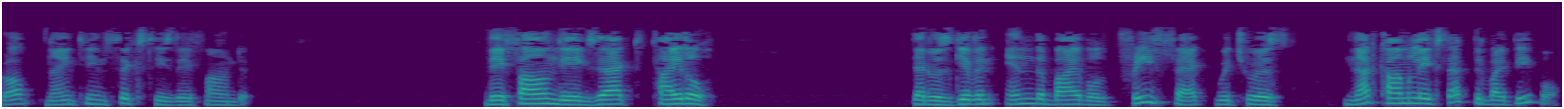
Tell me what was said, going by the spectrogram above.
Well, 1960s they found it. They found the exact title that was given in the Bible, prefect, which was not commonly accepted by people.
